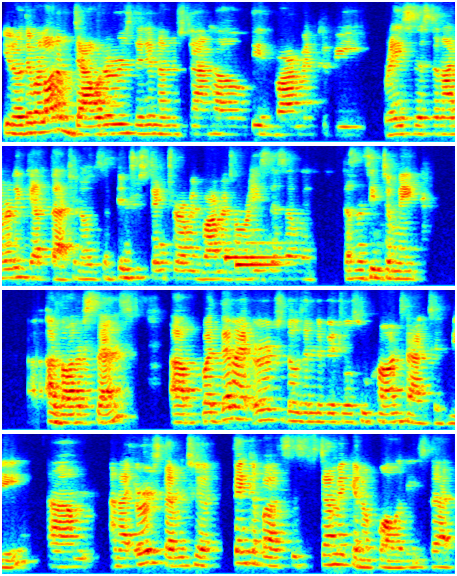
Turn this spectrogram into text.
you know, there were a lot of doubters. They didn't understand how the environment could be racist. And I really get that. You know, it's an interesting term, environmental racism. It doesn't seem to make a lot of sense. Uh, but then I urged those individuals who contacted me, um, and I urged them to think about systemic inequalities. That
